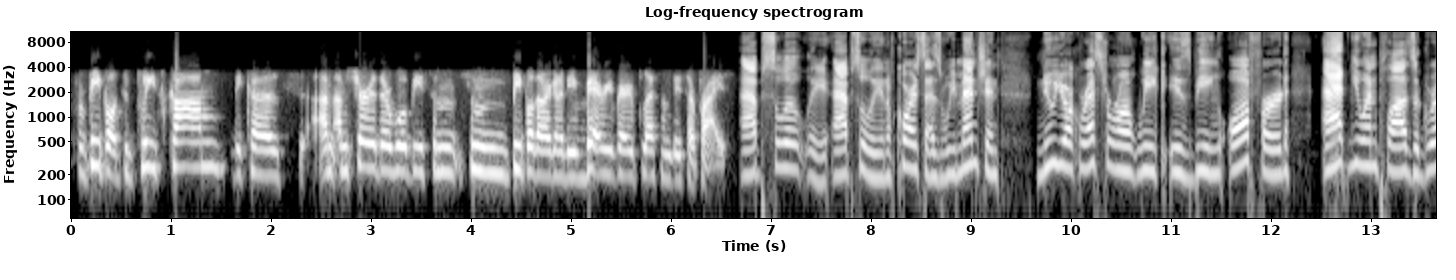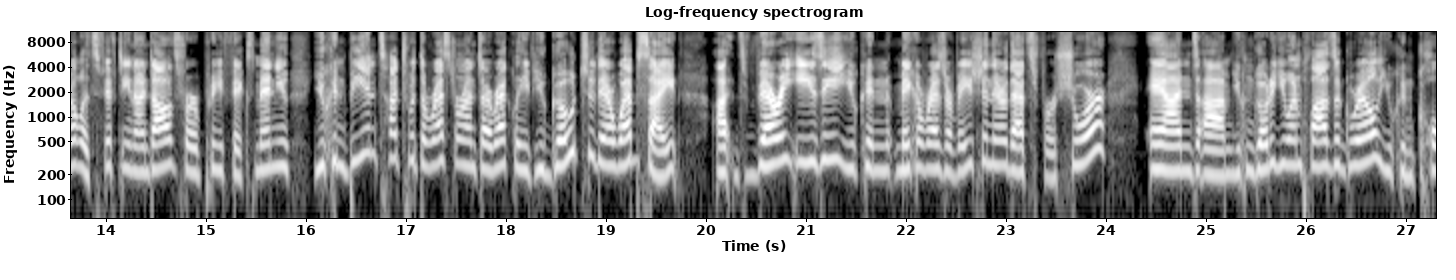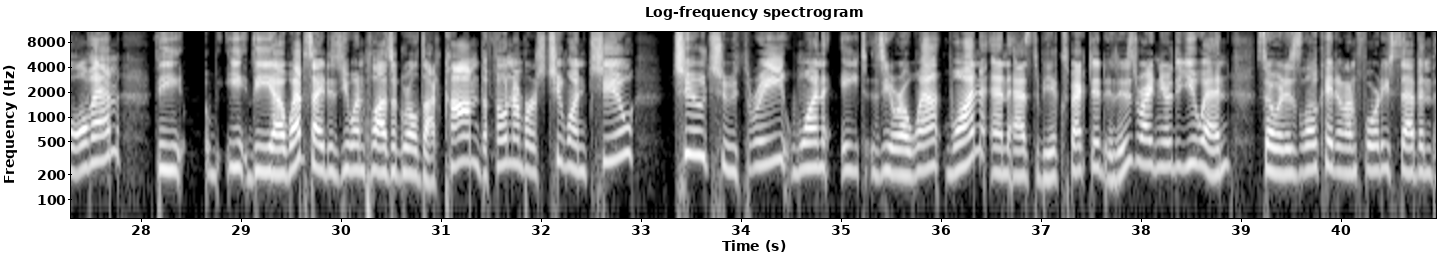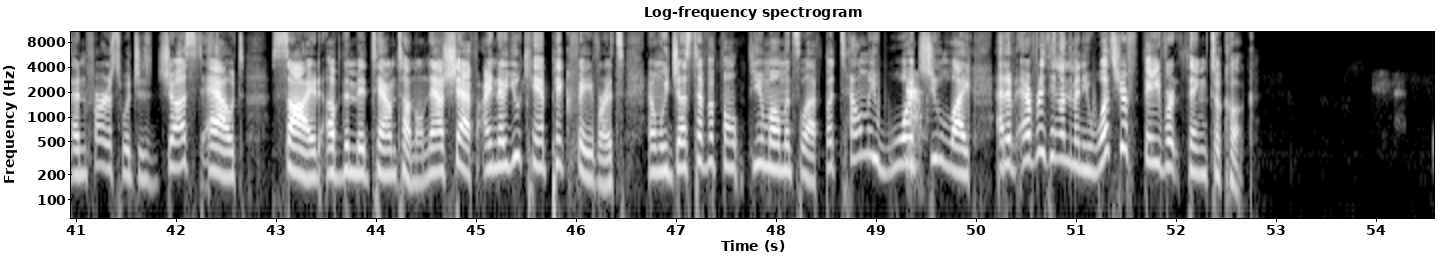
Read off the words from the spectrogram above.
for people to please come because I'm, I'm sure there will be some some people that are going to be very, very pleasantly surprised. Absolutely, absolutely. And of course, as we mentioned, New York Restaurant Week is being offered at UN Plaza Grill. It's $59 for a prix fixe menu. You can be in touch with the restaurant directly if you go to their website. Uh, it's very easy. You can make a reservation there, that's for sure. And um, you can go to UN Plaza Grill. You can call them. The the uh, website is unplazagrill.com. The phone number is 212 223 1801. And as to be expected, it is right near the UN. So it is located on 47th and 1st, which is just outside of the Midtown Tunnel. Now, Chef, I know you can't pick favorites, and we just have a few moments left, but tell me what you like. Out of everything on the menu, what's your favorite thing to cook?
